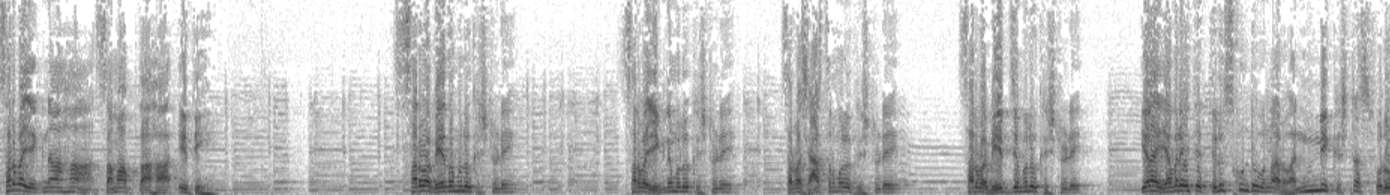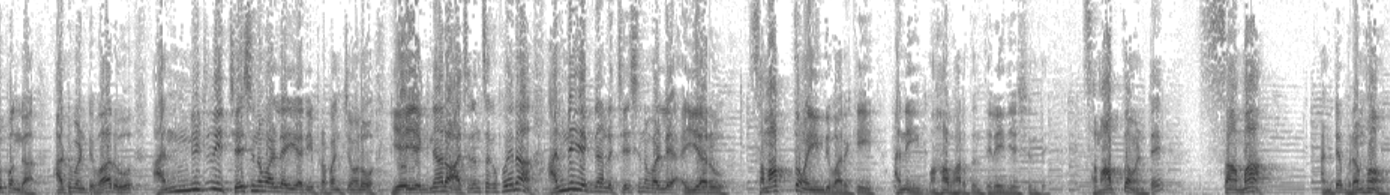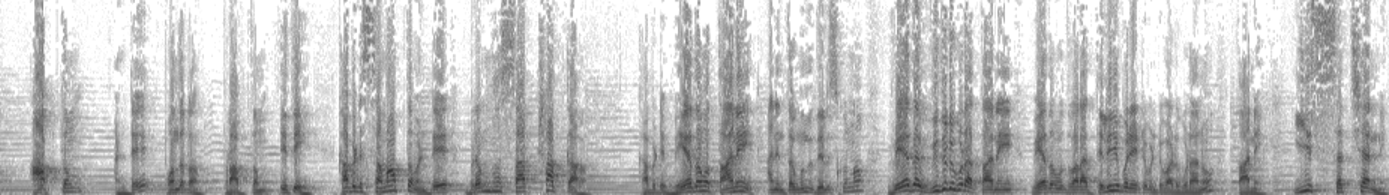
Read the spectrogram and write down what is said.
సర్వయజ్ఞా సమాప్తా ఇది సర్వవేదములు కృష్ణుడే సర్వ యజ్ఞములు కృష్ణుడే సర్వశాస్త్రములు కృష్ణుడే సర్వ వేద్యములు కృష్ణుడే. ఇలా ఎవరైతే తెలుసుకుంటూ ఉన్నారో అన్ని కృష్ణ స్వరూపంగా అటువంటి వారు అన్నిటినీ చేసిన వాళ్ళే అయ్యారు ఈ ప్రపంచంలో. ఏ యజ్ఞాలు ఆచరించకపోయినా అన్ని యజ్ఞాలు చేసిన వాళ్ళే అయ్యారు. సమాప్తం అయింది వారికి అని మహాభారతం తెలియజేసింది. సమాప్తం అంటే సమ అంటే బ్రహ్మం ఆప్తం అంటే పొందటం ప్రాప్తం ఇది. కాబట్టి సమాప్తం అంటే బ్రహ్మ సాక్షాత్కారం. కాబట్టి వేదము తానే అని ఇంతకుముందు తెలుసుకున్నాం. వేద విధుడు కూడా తానే వేదము ద్వారా తెలియబడేటువంటి వాడు కూడాను తానే. ఈ సత్యాన్ని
